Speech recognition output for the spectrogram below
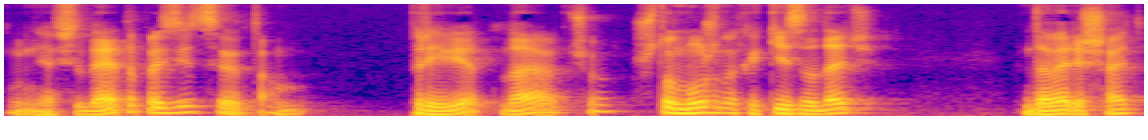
У меня всегда эта позиция, там, привет, да, чё, что нужно, какие задачи, давай решать.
